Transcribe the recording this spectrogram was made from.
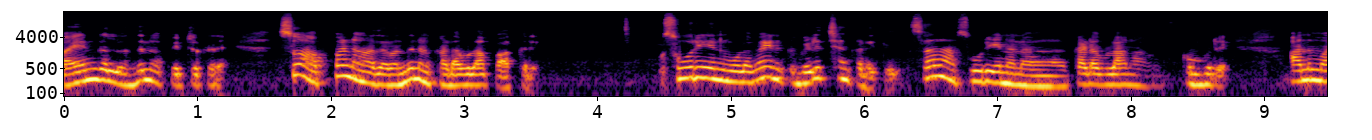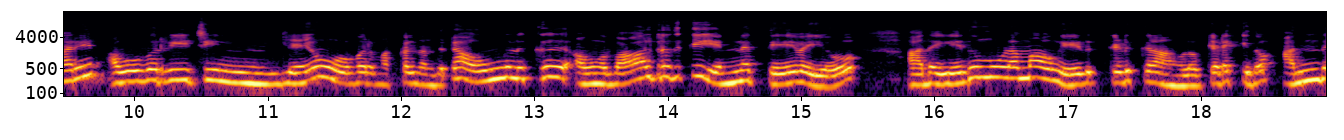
பயன்கள் வந்து நான் பெற்றுக்கிறேன். ஸோ அப்ப நான் அதை வந்து நான் கடவுளா பார்க்குறேன் சூரியன் மூலமா எனக்கு வெளிச்சம் கிடைக்குது. சார் நான் சூரியனை நான் கடவுளா நான் கும்புறேன். அந்த மாதிரி ஒவ்வொரு ரீஜின்லேயும் ஒவ்வொரு மக்கள் வந்துட்டு அவங்களுக்கு அவங்க வாழ்றதுக்கு என்ன தேவையோ அதை எது மூலமா அவங்க எடு கெடுக்கிறாங்களோ கிடைக்குதோ அந்த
